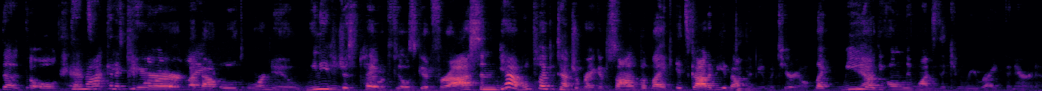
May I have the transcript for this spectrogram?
the, the old hits. they're not Like, going to care like- about old or new. We need to just play what feels good for us. And yeah, we'll play potential breakup song, but like it's got to be about the new material. Like we Yeah. are the only ones that can rewrite the narrative.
